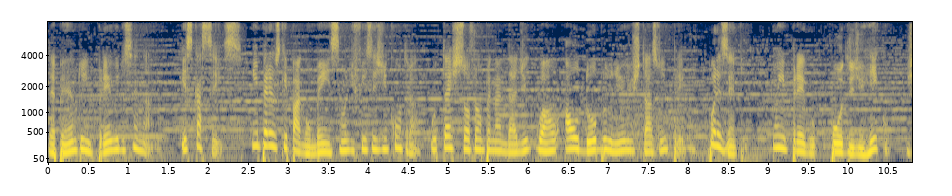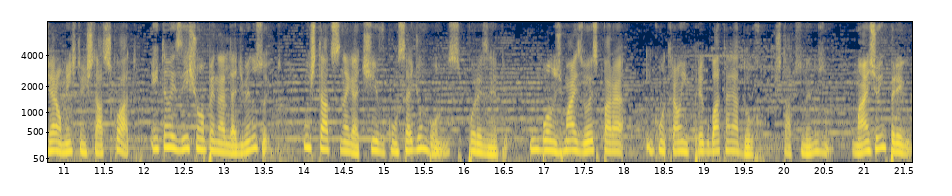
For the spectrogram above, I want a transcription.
dependendo do emprego e do cenário. Escassez. Empregos que pagam bem são difíceis de encontrar. O teste sofre uma penalidade igual ao dobro do nível de status do emprego. Por exemplo, um emprego podre de rico geralmente tem status 4, então existe uma penalidade de menos 8. Um status negativo concede um bônus, por exemplo, um bônus mais 2 para encontrar um emprego batalhador, status menos 1. Mais de um emprego.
